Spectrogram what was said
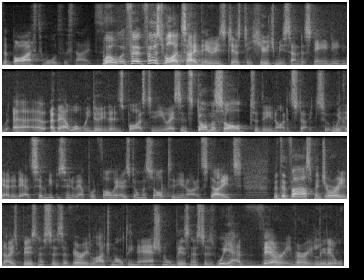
the bias towards the States? Well, first of all, I'd say there is just a huge misunderstanding uh, about what we do that is biased to the US. It's domiciled to the United States, without a doubt. 70% of our portfolio is domiciled to the United States. But the vast majority of those businesses are very large multinational businesses. We have very, very little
